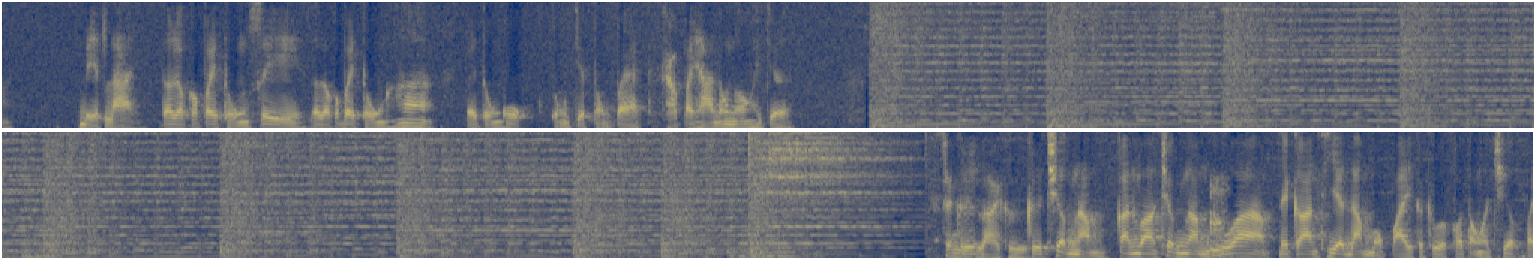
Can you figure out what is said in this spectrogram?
เบสไลน์แล้วเราก็ไปถง4แล้วเราก็ไปถง5ไปถง6ถง7ถงครับ8ไปหาน้องๆให้เจอเส้นเบสไลน์คือคือเชือกนำการวางเชือกนำคือว่าในการที่จะดำออกไปก็คือเขาต้องเอาเชือกไป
